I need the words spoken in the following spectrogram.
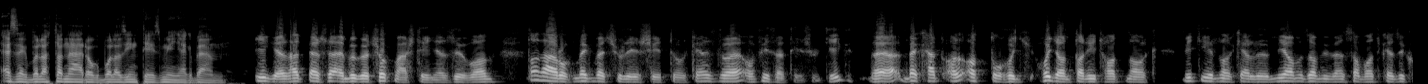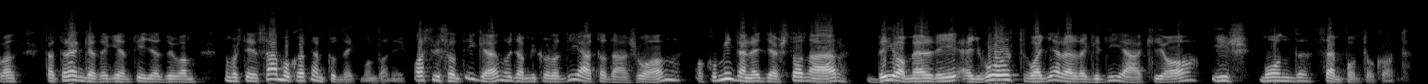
ezekből a tanárokból az intézményekben. Igen, hát persze emögött sok más tényező van. Tanárok megbecsülésétől kezdve a fizetésükig, de meg hát attól, hogy hogyan taníthatnak, mit írnak elő, mi az, amiben szabad kezük van. Tehát rengeteg ilyen tényező van. Na most én számokat nem tudnék mondani. Azt viszont igen, hogy amikor a diátadás van, akkor minden egyes tanár dia mellé egy volt vagy jelenlegi diákja is mond szempontokat.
